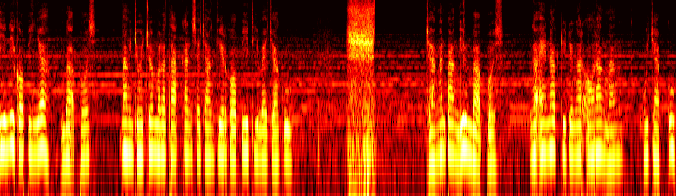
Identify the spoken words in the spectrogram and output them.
Ini kopinya, Mbak Bos. Mang Jojo meletakkan secangkir kopi di mejaku. Shh, jangan panggil Mbak Bos. Nggak enak didengar orang, Mang. Ucapku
